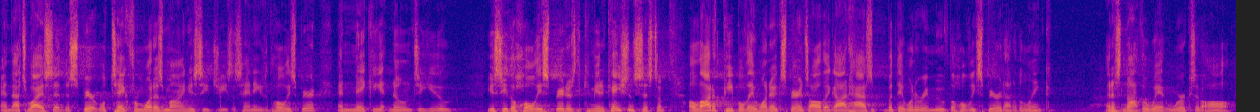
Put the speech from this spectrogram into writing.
And that's why I said the Spirit will take from what is mine. You see Jesus handing it to the Holy Spirit and making it known to you. You see, the Holy Spirit is the communication system. A lot of people, they want to experience all that God has, but they want to remove the Holy Spirit out of the link. And it's not the way it works at all.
